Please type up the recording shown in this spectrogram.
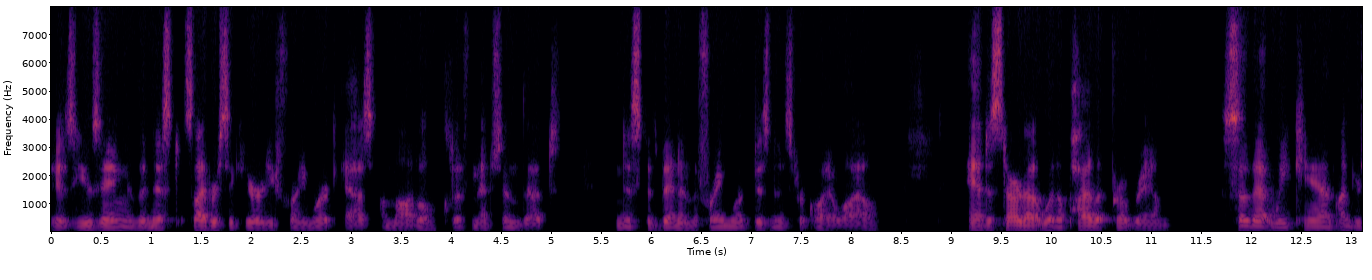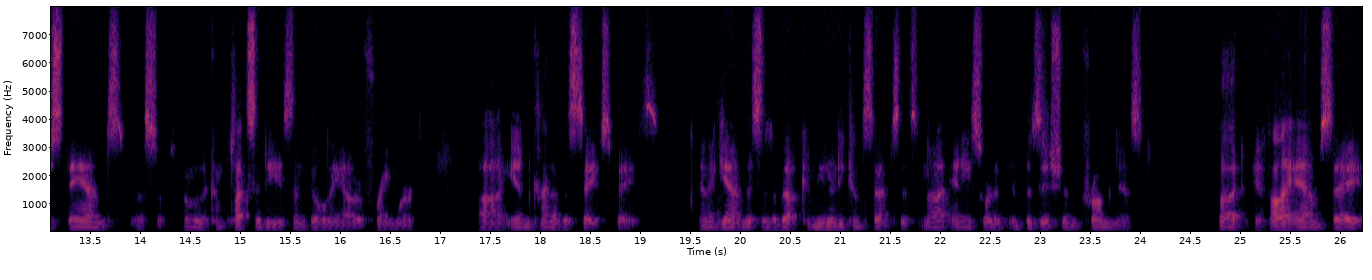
is using the NIST cybersecurity framework as a model. Cliff mentioned that NIST has been in the framework business for quite a while. And to start out with a pilot program so that we can understand some of the complexities in building out a framework uh, in kind of a safe space. And again, this is about community consensus, not any sort of imposition from NIST. But if I am, say,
